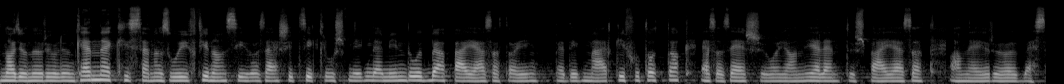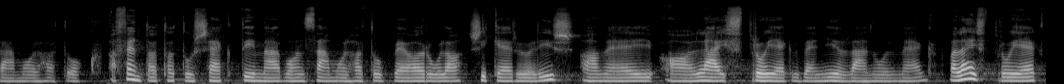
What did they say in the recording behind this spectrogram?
Nagyon örülünk ennek, hiszen az új finanszírozási ciklus még nem indult be, a pályázataink pedig már kifutottak. Ez az első olyan jelentős pályázat, amelyről beszámolhatok. A fenntarthatóság témában számolhatok be arról a sikerről is, amely a LIFE projektben nyilvánul meg. A LIFE projekt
